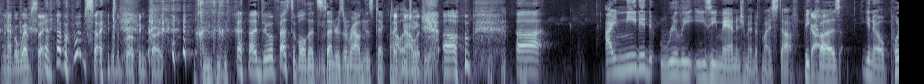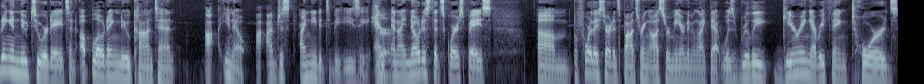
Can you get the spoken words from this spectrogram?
And have a website And have a website. with a broken cart. I do a festival that centers around this technology. Technology. Um, uh, I needed really easy management of my stuff because you know putting in new tour dates and uploading new content. Uh, you know, I, I'm just I need it to be easy, Sure. and, and I noticed that Squarespace. Um, before they started sponsoring us or me or anything like that, was really gearing everything towards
